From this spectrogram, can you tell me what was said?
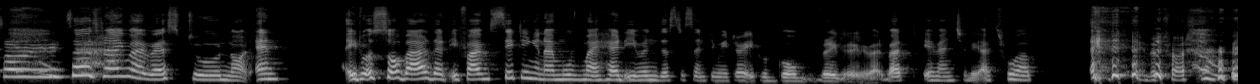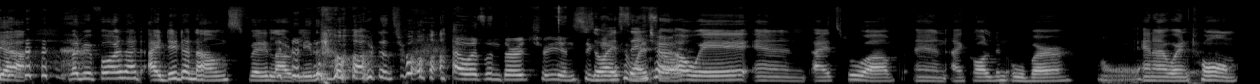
sorry. so I was trying my best to not. And it was so bad that if I'm sitting and I move my head even just a centimeter, it would go really, really bad. But eventually I threw up. In the trash yeah. But before that, I did announce very loudly that I'm about to throw up. I was under a tree and singing So I to sent her away and I threw up and I called an Uber Oh. and I went home.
